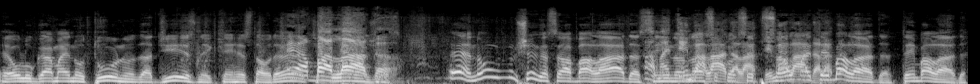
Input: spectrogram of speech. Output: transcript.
é o lugar mais noturno da Disney, que tem restaurante. é a balada. lojas. É, não, não chega a ser uma balada assim Ah, mas na tem nossa balada lá, tem concepção, balada mas lá tem balada, tem balada.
